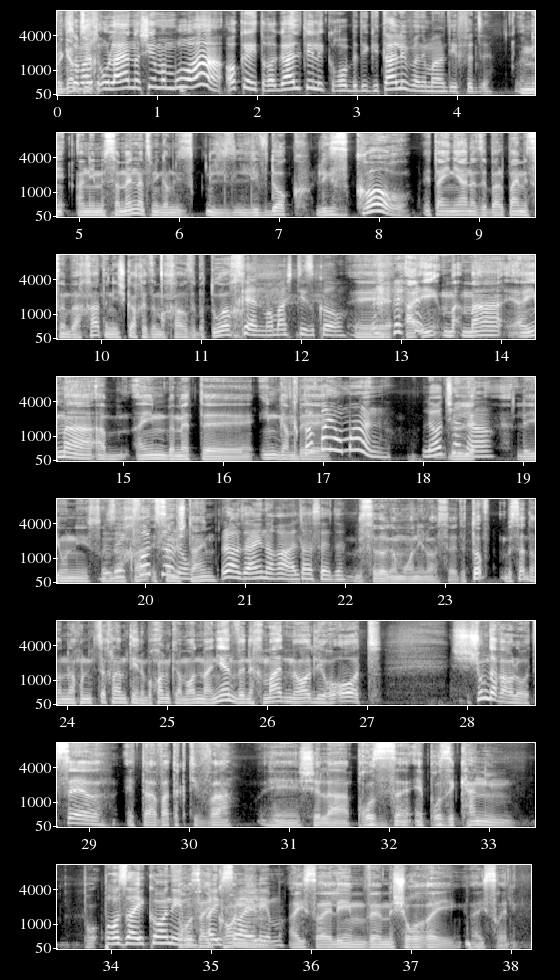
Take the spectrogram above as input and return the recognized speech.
זאת אומרת, צריך- אולי אנשים אמרו, אה, אוקיי, התרגלתי לקרוא בדיגיטלי ואני מעדיף את זה. אני, אני מסמן לעצמי גם לז, לבדוק, לזכור את העניין הזה ב-2021, אני אשכח את זה מחר, זה בטוח. כן, ממש תזכור. אה, האם, מה- האם, האם באמת, אה, אם גם ב... תכתוב ביומן, לעוד שנה, ל- ליוני וזה 21, יקפוץ לנו. 22? לא, זה עין הרע, אל תעשה את זה. בסדר גמור, אני לא אעשה את זה. טוב, בסדר, אנחנו נצטרך להמתין. בכל מקרה, מאוד מעניין ונחמד מאוד לראות ששום דבר לא עוצר את אהבת הכתיבה אה, של הפרוזיקנים, פרוזאיקונים הישראלים. הישראלים ומשוררי הישראלים.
